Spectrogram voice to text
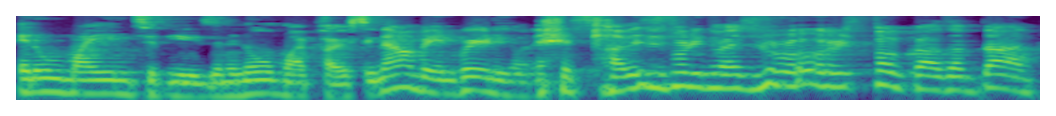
in all my interviews and in all my posting, now I'm being really honest. Like this is probably the most rawest podcast I've done.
